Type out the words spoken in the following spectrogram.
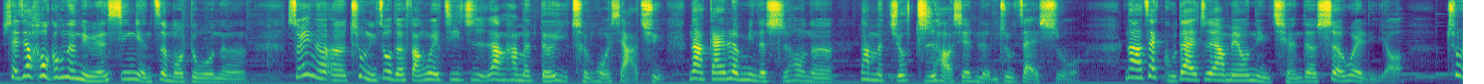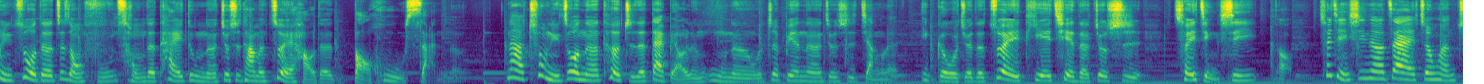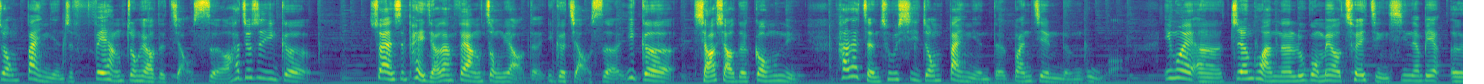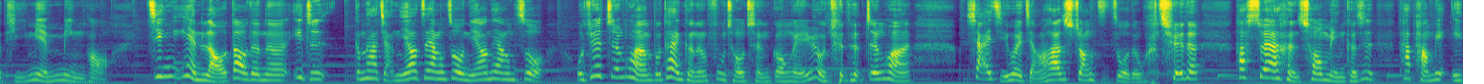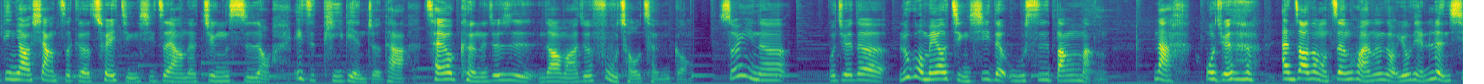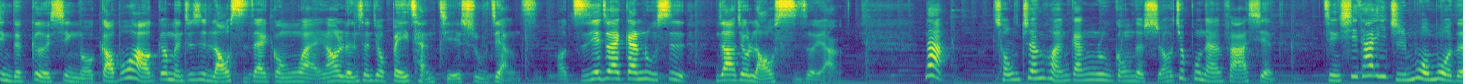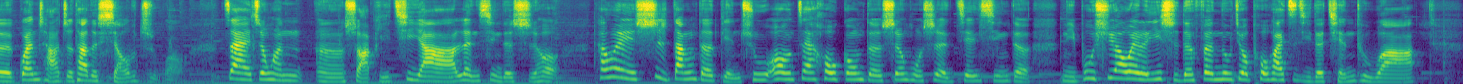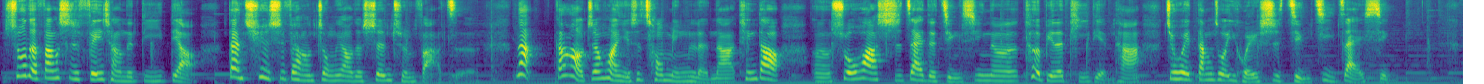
谁叫后宫的女人心眼这么多呢？所以呢，呃，处女座的防卫机制让他们得以存活下去。那该认命的时候呢，那么就只好先忍住再说。那在古代这样没有女权的社会里哦。处女座的这种服从的态度呢，就是他们最好的保护伞了。那处女座呢，特质的代表人物呢，我这边呢就是讲了一个我觉得最贴切的，就是崔槿汐哦。崔槿汐呢，在《甄嬛》中扮演着非常重要的角色哦，她就是一个虽然是配角，但非常重要的一个角色，一个小小的宫女，她在整出戏中扮演的关键人物哦。因为呃，甄嬛呢，如果没有崔槿汐那边耳提面命哈，经验老道的呢，一直跟他讲你要这样做，你要那样做，我觉得甄嬛不太可能复仇成功诶，因为我觉得甄嬛下一集会讲到他是双子座的，我觉得他虽然很聪明，可是他旁边一定要像这个崔槿汐这样的军师哦，一直提点着他，才有可能就是你知道吗？就是复仇成功。所以呢，我觉得如果没有槿汐的无私帮忙。那我觉得，按照那种甄嬛那种有点任性的个性哦，搞不好根本就是老死在宫外，然后人生就悲惨结束这样子哦，直接就在甘露寺，你知道就老死这样。那从甄嬛刚入宫的时候就不难发现，槿汐她一直默默的观察着她的小主哦，在甄嬛嗯、耍脾气啊任性的时候。他会适当的点出哦，在后宫的生活是很艰辛的，你不需要为了一时的愤怒就破坏自己的前途啊。说的方式非常的低调，但却是非常重要的生存法则。刚好甄嬛也是聪明人啊，听到嗯、说话实在的槿汐呢，特别的提点他，就会当做一回事，谨记在心。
